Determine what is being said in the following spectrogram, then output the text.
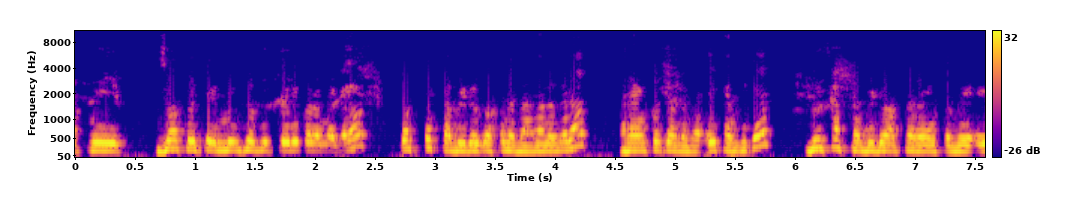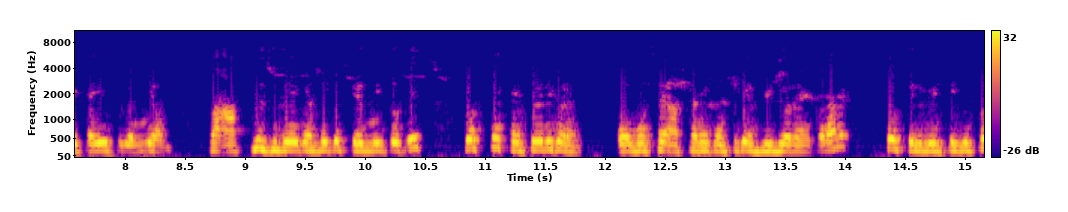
আপনি যত ট্রেন্ডিং টপিক তৈরি করেন না কেন, প্রত্যেকটা ভিডিও কখনো যাবে না, র্যাঙ্ক করবে না। এখান থেকে দুই চারটা ভিডিও আপনার র্যাঙ্ক করবে, এটা ইউটিউবের নিয়ম। তো আপনি যদি এখান থেকে ট্রেন্ডিং টপিক প্রত্যেকটা তৈরি করেন, অবশ্যই আপনার এখান থেকে ভিডিও র্যাঙ্ক করার পসিবিলিটি কিন্তু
